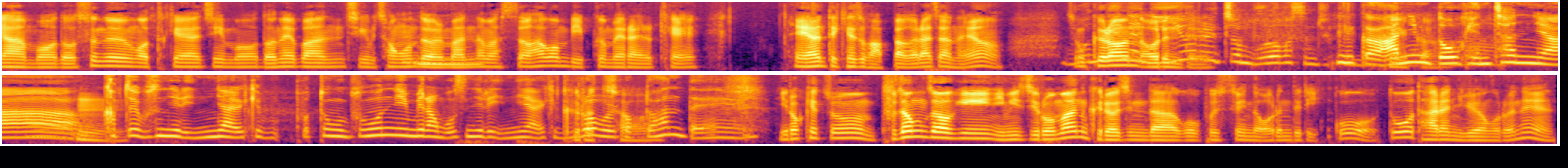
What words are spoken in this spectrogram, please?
야 뭐 너 수능 어떻게 해야지 뭐 너네 반 지금 정원도 음. 얼마 안 남았어 학원비 입금해라 이렇게 애한테 계속 압박을 하잖아요. 좀못 그런 어른들. 이유를 좀 물어봤으면 좋겠는데. 그러니까 아니면 너 그러니까. 괜찮냐 음. 갑자기 무슨 일 있냐 이렇게 보통 부모님이랑 무슨 일이 있냐 이렇게 물어볼 그렇죠. 법도 한데 이렇게 좀 부정적인 이미지로만 그려진다고 볼 수 있는 어른들이 있고 또 다른 유형으로는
